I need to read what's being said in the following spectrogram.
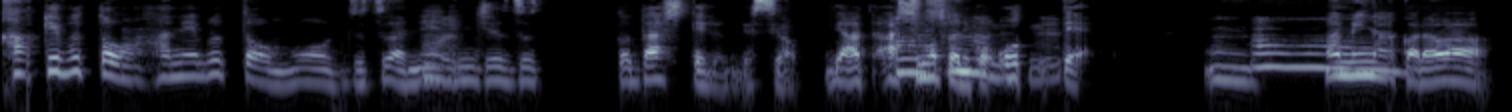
掛け布団、羽布団も実ははい年中ずっと出してるんですよ。で、あ足元にこう折って。うん。あみんなからは、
